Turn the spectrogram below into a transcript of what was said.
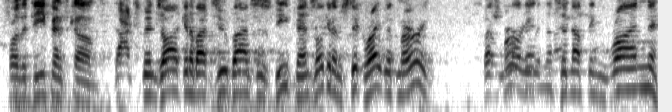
before the defense comes. Doc's been talking about Zubac's defense. Look at him stick right with Murray. But Murray with a nothing run.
